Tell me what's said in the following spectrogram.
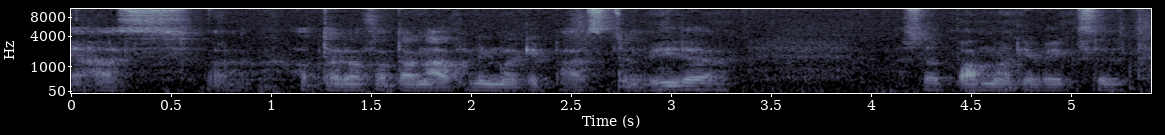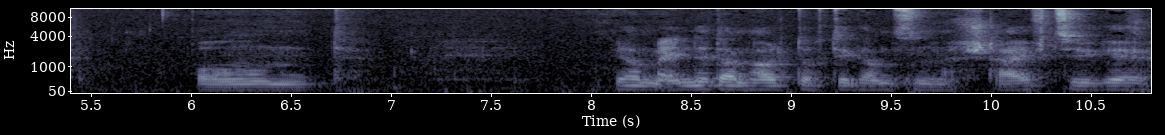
ja, es äh, hat halt einfach dann auch nicht mehr gepasst und wieder, also ein paar Mal gewechselt. Und ja, am Ende dann halt durch die ganzen Streifzüge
